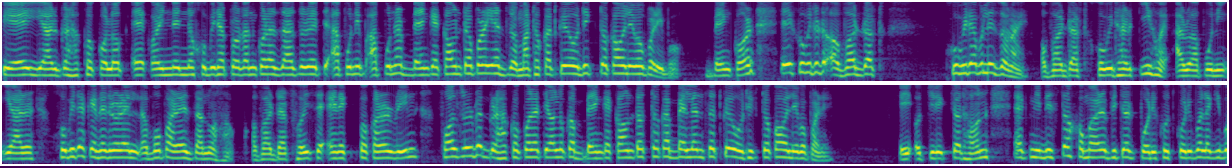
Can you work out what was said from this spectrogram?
B I ইয়াৰ গ্ৰাহকসকলক এক অন্যান্য সুবিধা প্ৰদান কৰা যাৰ জৰিয়তে আপুনি আপোনাৰ বেংক একাউণ্টৰ পৰা ইয়াত জমা থকাতকৈ অধিক টকা উলিয়াব পাৰিব। বেংকৰ এই সুবিধাটো অভাৰড্ৰাফ্ট সুবিধা বুলি জনায় অভাৰড্ৰাফ্ট সুবিধাৰ কি হয় আৰু আপুনি ইয়াৰ সুবিধা কেনেদৰে ল'ব পাৰে জানো আহক। অভাৰড্ৰাফ্ট হৈছে এনে প্ৰকাৰৰ ঋণ ফলস্বৰূপে গ্ৰাহকসকলে তেওঁলোকৰ বেংক একাউণ্টত থকা বেলেঞ্চতকৈ অধিক টকা উলিয়াব পাৰে। এই অতিৰিক্ত ধন এক নিৰ্দিষ্ট সময়ৰ ভিতৰত পৰিশোধ কৰিব লাগিব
